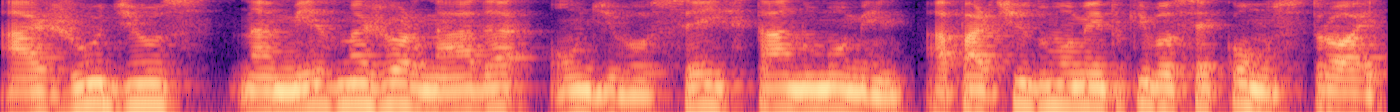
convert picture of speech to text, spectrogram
ajude-os na mesma jornada onde você está no momento. A partir do momento que você constrói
